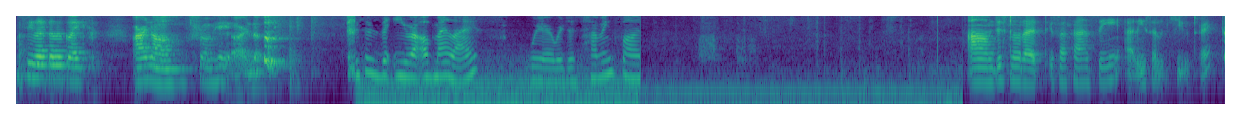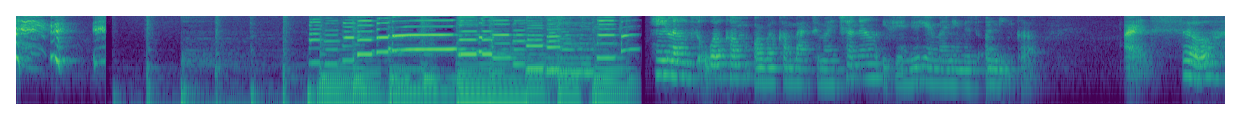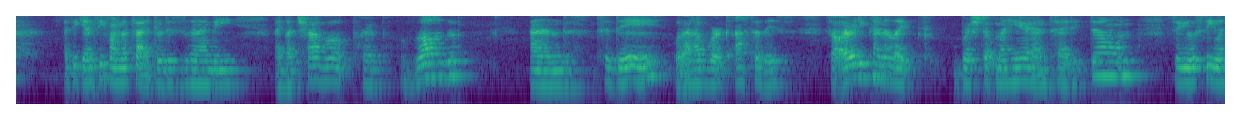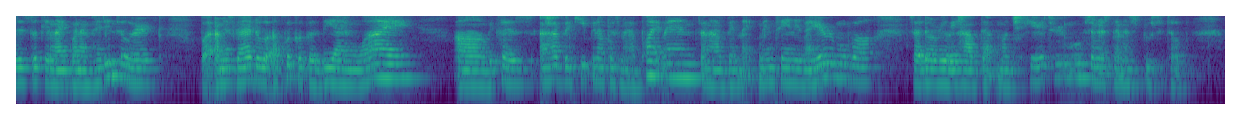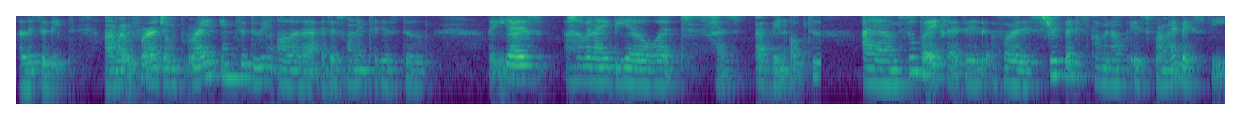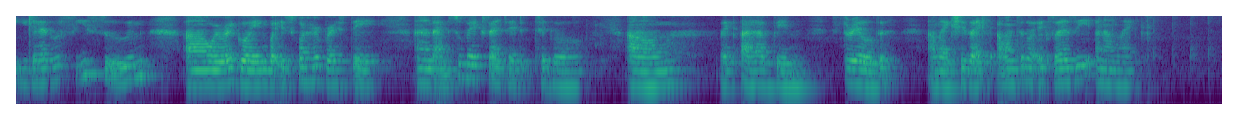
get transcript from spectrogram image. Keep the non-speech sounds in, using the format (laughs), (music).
I feel like I look like Arnold from Hey Arnold. (laughs) this is the era of my life where we're just having fun. Um, just know that if I can't see, at least I look cute, right? (laughs) hey loves, welcome or welcome back to my channel. If you're new here, my name is Oneaka. Alright, so as you can see from the title, this is gonna be like a travel prep vlog. And today, well I have work after this. So I already kind of like brushed up my hair and tied it down. So you'll see what it's looking like when I'm heading to work. But I'm just gonna do a quick little DIY uh, because I have been keeping up with my appointments and I've been like maintaining my hair removal so I don't really have that much hair to remove so I'm just gonna spruce it up a little bit um, right before I jump right into doing all of that I just wanted to just do let you guys have an idea what has I've been up to I am super excited for this trip that is coming up. It's for my bestie. You guys will see soon uh, where we're going, but it's for her birthday. And I'm super excited to go. Um, like, I have been thrilled. I'm like, she's like, I want to go XYZ. And I'm like,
